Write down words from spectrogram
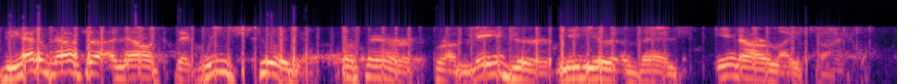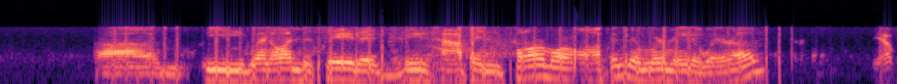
The head of NASA announced that we should prepare for a major meteor event in our lifetime. Um, he went on to say that these happen far more often than we're made aware of. Yep.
